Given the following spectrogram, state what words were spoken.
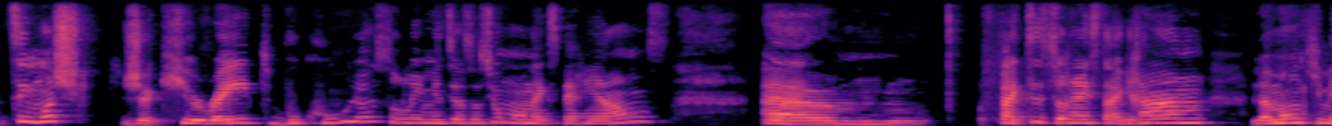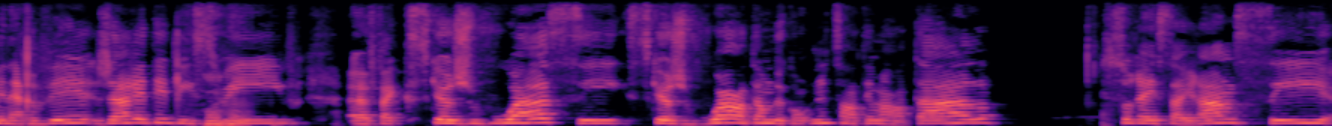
tu sais, moi, je, je curate beaucoup là, sur les médias sociaux mon expérience. Euh, fait que, sur Instagram, le monde qui m'énervait, j'ai arrêté de les Mmh suivre. Fait que ce que je vois, c'est ce que je vois en termes de contenu de santé mentale sur Instagram, c'est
